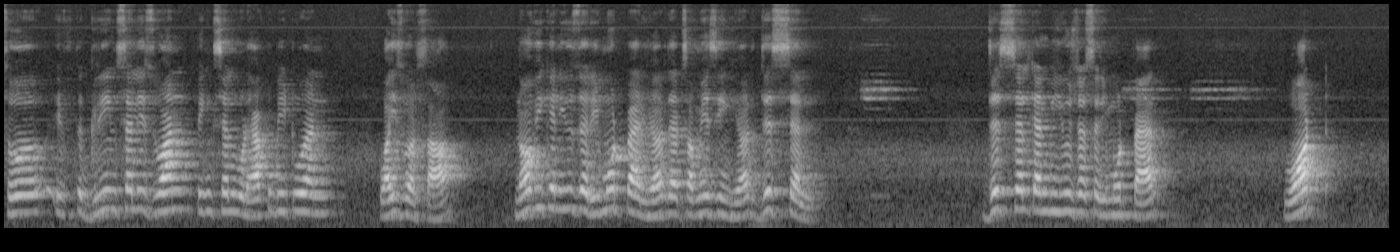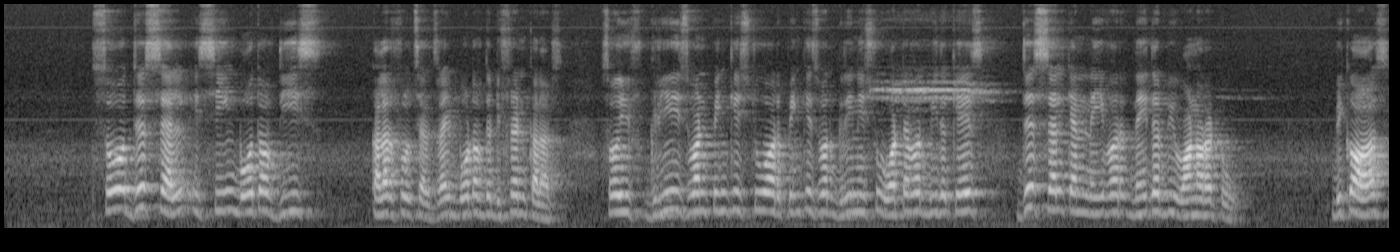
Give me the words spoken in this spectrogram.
So if the green cell is 1, pink cell would have to be 2 and vice versa. Now we can use the remote pair here, that's amazing here. This cell, this cell can be used as a remote pair. What? So this cell is seeing both of these colorful cells, right? Both of the different colors. So if green is 1, pink is 2 or pink is 1, green is 2, whatever be the case, this cell can neither, neither be 1 or a 2 because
